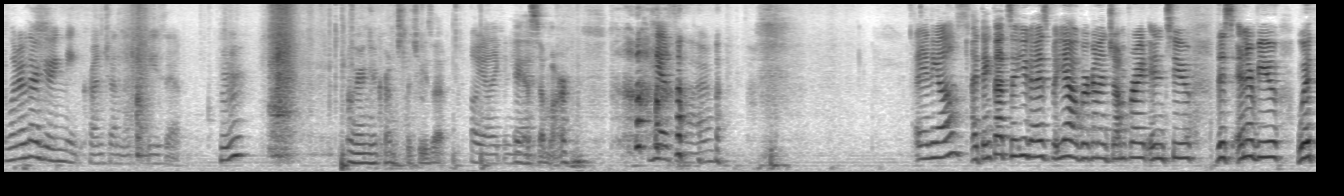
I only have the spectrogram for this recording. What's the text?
I wonder if they're hearing me crunch on this Cheez-It. Hmm? Oh, you're gonna crunch the cheese up. Oh yeah, they can hear it. ASMR. ASMR. Anything else? I think that's it, you guys. But yeah, we're gonna jump right into this interview with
